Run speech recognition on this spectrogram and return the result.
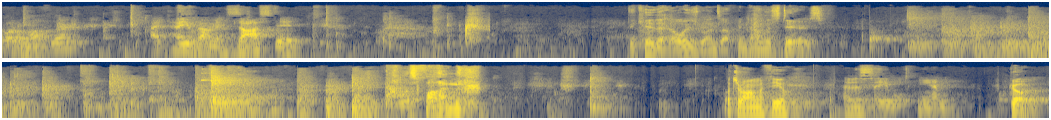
About a muffler? I tell you what, I'm exhausted. The kid that always runs up and down the stairs. That was fun. What's wrong with you? A disabled hand. Go.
